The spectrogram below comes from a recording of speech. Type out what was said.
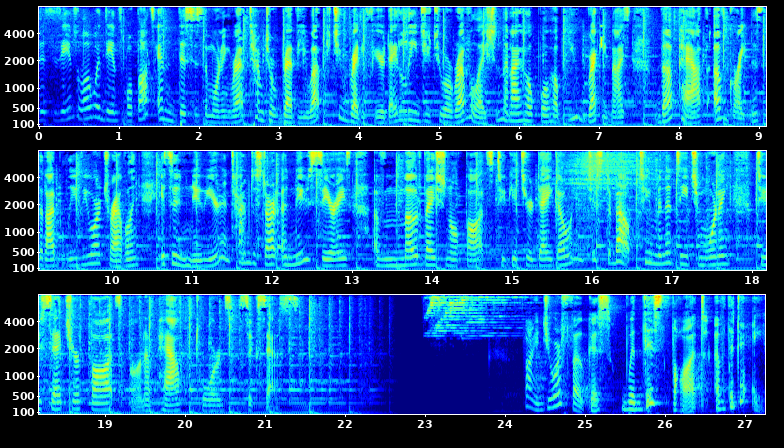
This is Angela with Danceable Thoughts, and this is the morning rev. Time to rev you up, get you ready for your day, lead you to a revelation that I hope will help you recognize the path of greatness that I believe you are traveling. It's a new year and time to start a new series of motivational thoughts to get your day going. Just about two minutes each morning to set your thoughts on a path towards success. Find your focus with this thought of the day.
